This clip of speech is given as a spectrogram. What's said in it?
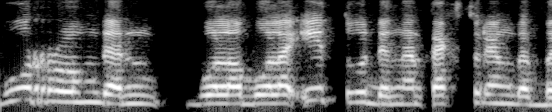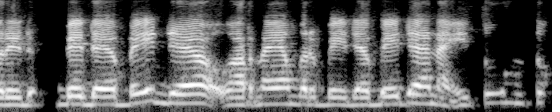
burung dan bola-bola itu dengan tekstur yang berbeda-beda, warna yang berbeda-beda. Nah itu untuk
